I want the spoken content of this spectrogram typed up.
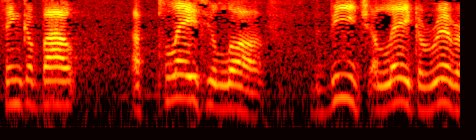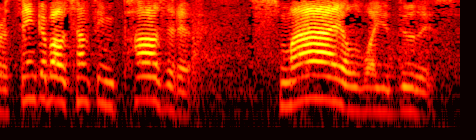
Think about a place you love, the beach, a lake, a river. Think about something positive. Smile while you do this.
